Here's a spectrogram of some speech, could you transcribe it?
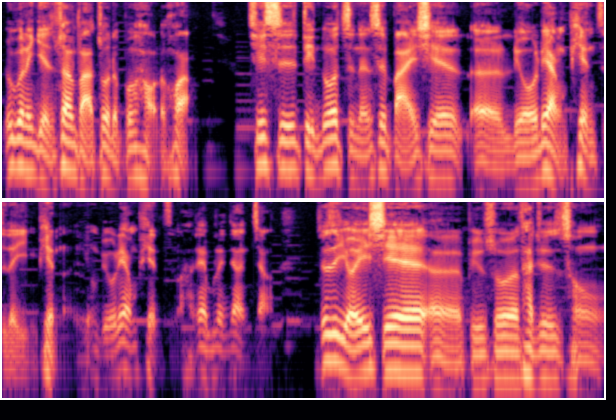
如果你演算法做的不好的话。其实顶多只能是把一些呃流量骗子的影片了用流量骗子嘛，好像也不能这样讲，就是有一些呃，比如说他就是从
